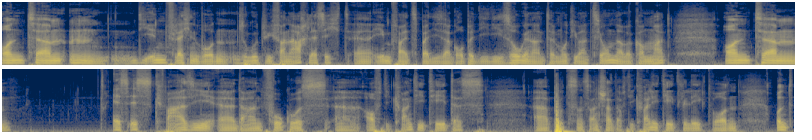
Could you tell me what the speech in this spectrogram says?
Und ähm, die Innenflächen wurden so gut wie vernachlässigt, äh, ebenfalls bei dieser Gruppe, die die sogenannte Motivation da bekommen hat. Und ähm, es ist quasi äh, da ein Fokus äh, auf die Quantität des äh, Putzens anstatt auf die Qualität gelegt worden. Und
